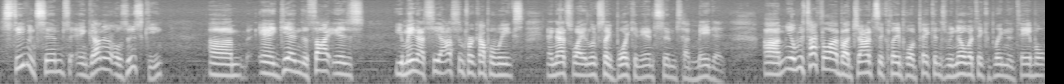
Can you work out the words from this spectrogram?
Steven Sims, and Gunnar Olszewski. Um, and again, the thought is you may not see Austin for a couple weeks, and that's why it looks like Boykin and Sims have made it. Um, you know, we've talked a lot about Johnson, Claypool, and Pickens. We know what they could bring to the table.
